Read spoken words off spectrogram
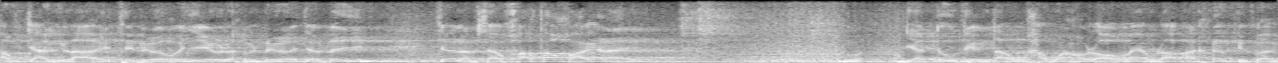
ông trận lợi thì đưa bao nhiêu đó mình đưa cho đi chứ làm sao khó thoát khỏi cái này. Giờ tu thiền tông không ăn hối lộ mấy ông đó thì còn,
